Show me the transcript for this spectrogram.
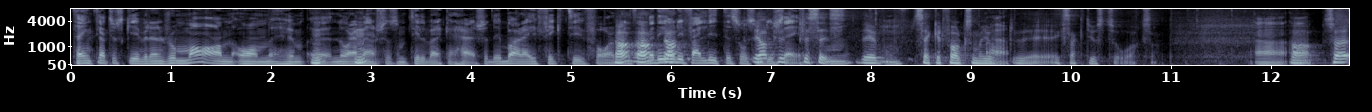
Tänk dig att du skriver en roman om hur, mm. eh, några mm. människor som tillverkar här, så det är bara i fiktiv form. Ja, ja, Men det är ja. ungefär lite så som du pre säger. Precis, mm. det är mm. säkert folk som har gjort eh, exakt just så också. Ja, så,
